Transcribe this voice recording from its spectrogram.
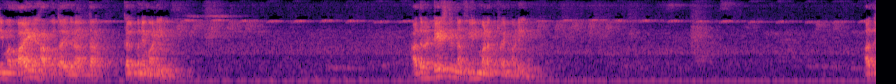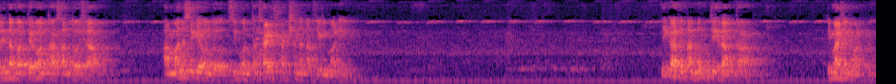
ನಿಮ್ಮ ಬಾಯಿಗೆ ಹಾಕೋತಾ ಇದ್ದೀರಾ ಅಂತ ಕಲ್ಪನೆ ಮಾಡಿ. ಅದರ ಟೇಸ್ಟನ್ನು ಫೀಲ್ ಮಾಡೋಕ್ಕೆ ಟ್ರೈ ಮಾಡಿ. ಅದರಿಂದ ಬರ್ತಿರುವಂತಹ ಸಂತೋಷ, ಆ ಮನಸ್ಸಿಗೆ ಒಂದು ಸಿಗುವಂಥ ಸ್ಯಾಟಿಸ್ಫ್ಯಾಕ್ಷನನ್ನು ಫೀಲ್ ಮಾಡಿ. ಈಗ ಅದನ್ನು ನುಂಗ್ತೀರಾ ಅಂತ ಇಮ್ಯಾಜಿನ್ ಮಾಡ್ಕೊಳ್ಳಿ.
